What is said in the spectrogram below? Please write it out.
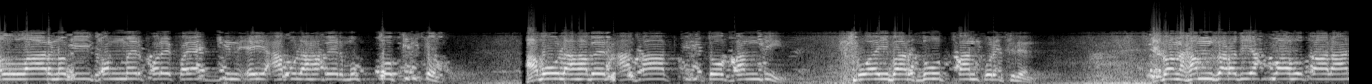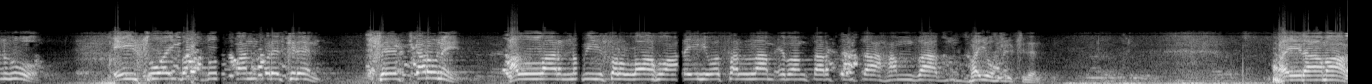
আল্লাহর নবী জন্মের পরে কয়েকদিন এই আবুল আহাবের মুক্ত কৃত আবুল আহাবের আজাদ কৃত বান্দি সুয়াইবার দুধ পান করেছিলেন। এবং হামজা রাজি আল্লাহ আনহু এই সুয়াইবার দুধ পান করেছিলেন। সে কারণে আল্লাহর নবী সাল আলহি ওসাল্লাম এবং তার চাচা হামজা দুধ ভাইও হয়েছিলেন ভাইরা আমার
